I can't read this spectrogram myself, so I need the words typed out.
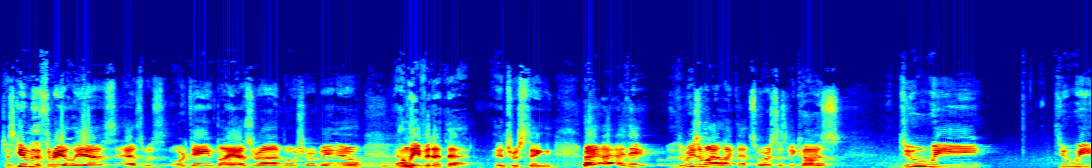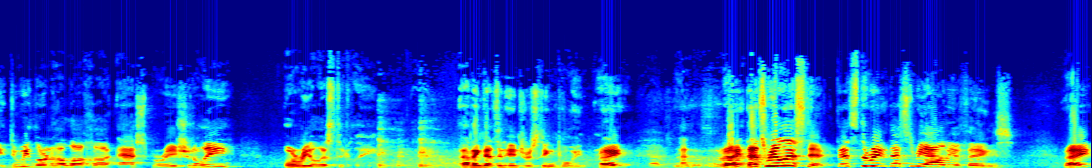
Just give them the three aliyahs as was ordained by Ezra and Moshe Rabbeinu, and leave it at that. Interesting, right? I, I think the reason why I like that source is because do we do we do we learn halacha aspirationally or realistically? I think that's an interesting point, right? That's Right? That's realistic. That's the re- that's the reality of things, right?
